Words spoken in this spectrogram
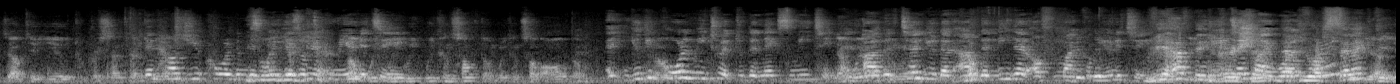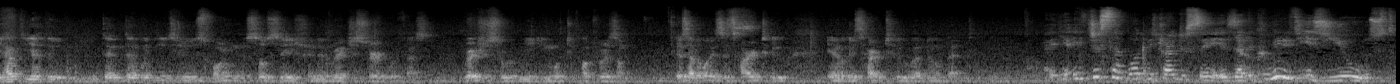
It's up to you to present that. Then how us. do you call them the why leaders you're of the here. No, we- community? we, we, we consult them. We consult all of them. Uh, You can No. call me to, to the next meeting, Yeah, and I will. will tell you that I'm No. the leader of my community. We have the You take impression that you are for it? Yeah, you have to, you have to, then, then when you need to use is form an association and register with us, register with me in multiculturalism. Because otherwise it's hard to, you know, it's hard to uh, know that. Yeah, It's just that what we're trying to say is that the community is used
